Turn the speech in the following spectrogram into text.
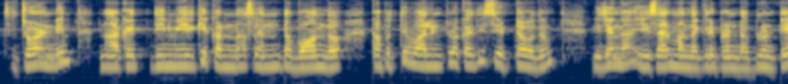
అసలు చూడండి నాకైతే దీని మీదకి కన్ను అసలు ఎంత బాగుందో. కాకపోతే వాళ్ళ ఇంట్లోకి అది సెట్ అవ్వదు. నిజంగా ఈసారి మన దగ్గర ఇప్పుడు డబ్బులు ఉంటే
